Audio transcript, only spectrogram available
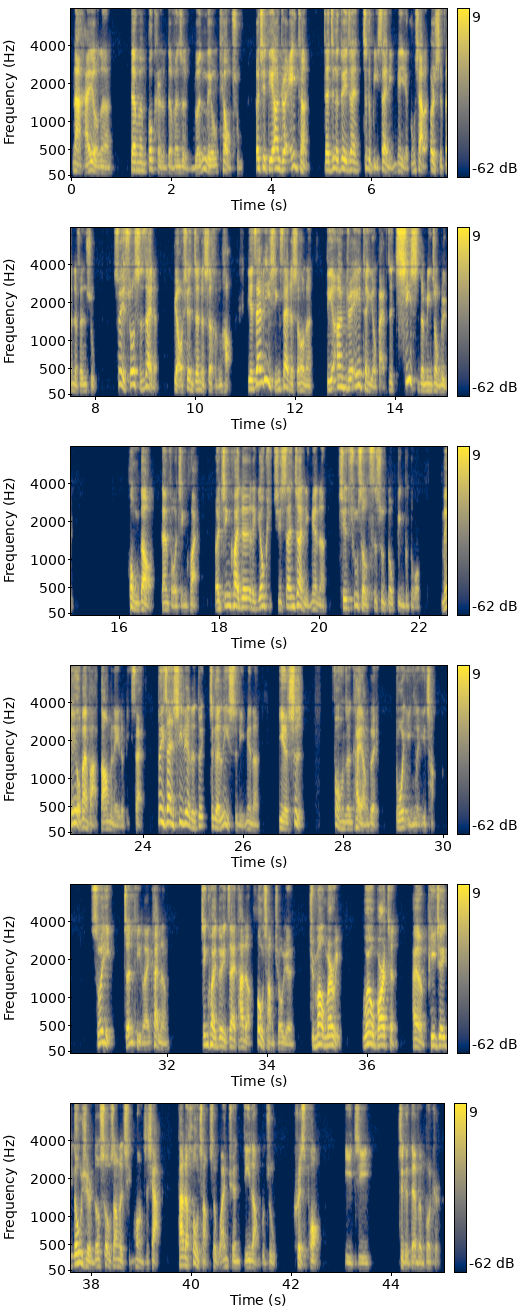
那还有呢，Devin Booker 的得分是轮流跳出，而且 DeAndre Ayton 在这个对战这个比赛里面也攻下了二十分的分数，所以说实在的表现真的是很好。也在例行赛的时候呢，DeAndre Ayton 有百分之七十的命中率碰到丹佛金块，而金块队的 y o k i 其三战里面呢。其实出手次数都并不多，没有办法 dominate 的比赛。对战系列的对这个历史里面呢，也是凤凰城太阳队多赢了一场。所以整体来看呢，金块队在他的后场球员 Jamal Murray、Will Barton 还有 P.J. Dozier 都受伤的情况之下，他的后场是完全抵挡不住 Chris Paul 以及这个 Devin Booker。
